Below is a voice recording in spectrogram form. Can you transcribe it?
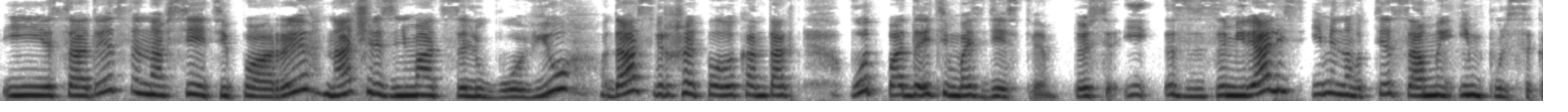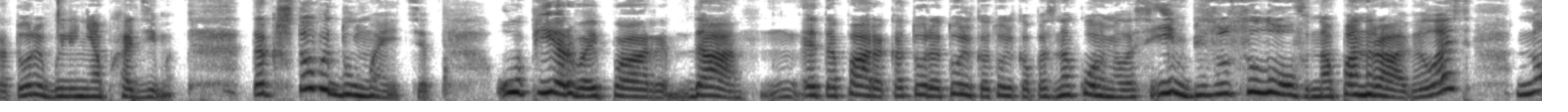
и, соответственно, все эти пары начали заниматься любовью, да, совершать половой контакт вот под этим воздействием. То есть и замерялись именно вот те самые импульсы, которые были необходимы. Так что вы думаете? У первой пары, да, это пара, которая только-только познакомилась, им, безусловно, понравилось, но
